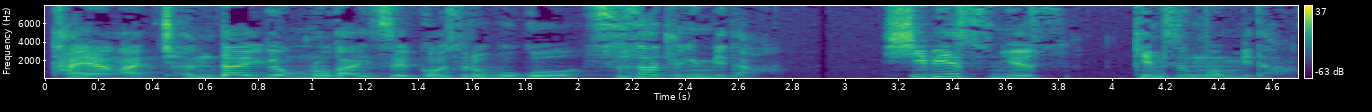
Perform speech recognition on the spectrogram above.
다양한 전달 경로가 있을 것으로 보고 수사 중입니다. CBS 뉴스 김승모입니다.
